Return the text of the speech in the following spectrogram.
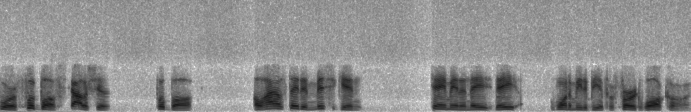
for a football scholarship. Football. Ohio State and Michigan came in and they they wanted me to be a preferred walk on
